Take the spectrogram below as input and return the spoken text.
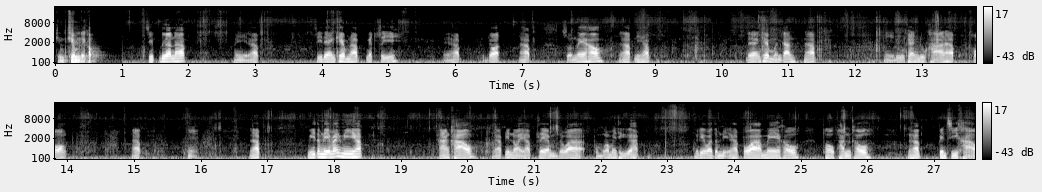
เข้มเข้มเลยครับ สิบเดือนนะครับ นี่นะครับ สีแดงเข้มนะครับ เม็ดสีนี่ครับสุดยอดนะครับ ส่วนแม่เขานะครับนี่ครับ แดงเข้มเหมือนกันนะครับ นี่ดูแข้งดูขานะครับ ท้องนะครับนี่นะครับ มีตำหนิไหมมีครับ หางขาวนะครับนิดหน่อยครับแซมแต่ว่าผมก็ไม่ถือครับ ไม่เรียกว่าตำหนินะครับ เพราะว่าแม่เขาเผ่าพันธุ์เขานะครับ เป็นสีขาว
